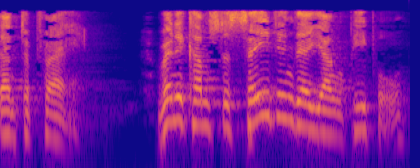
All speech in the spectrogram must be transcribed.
than to pray. When it comes to saving their young people,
